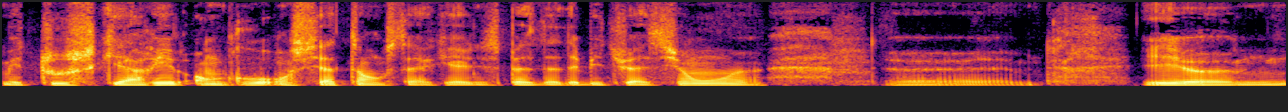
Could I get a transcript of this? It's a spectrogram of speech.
mais tout ce qui arrive, en gros, on s'y attend. C'est-à-dire qu'il y a une espèce d'habituation. Euh, et euh,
